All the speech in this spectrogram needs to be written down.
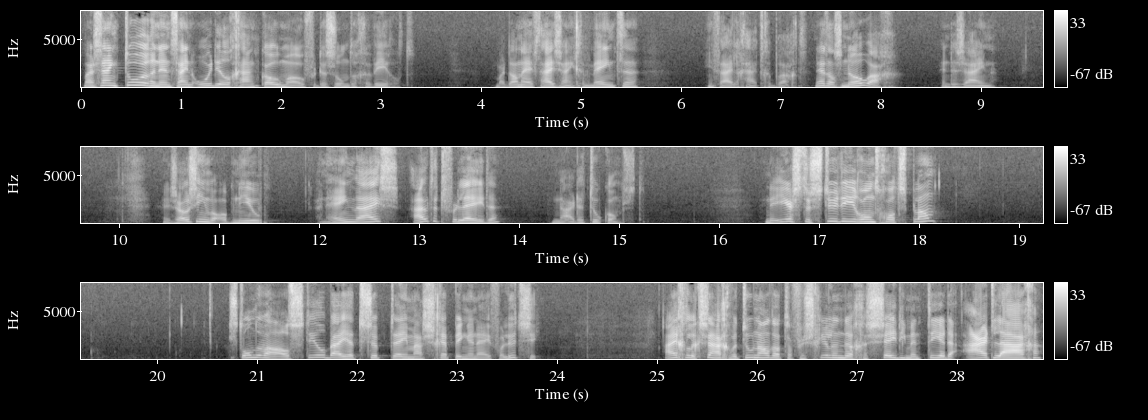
Maar zijn toren en zijn oordeel gaan komen over de zondige wereld. Maar dan heeft hij zijn gemeente in veiligheid gebracht, net als Noach en de zijne. En zo zien we opnieuw een heenwijs uit het verleden naar de toekomst. In de eerste studie rond Gods plan stonden we al stil bij het subthema schepping en evolutie. Eigenlijk zagen we toen al dat er verschillende gesedimenteerde aardlagen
